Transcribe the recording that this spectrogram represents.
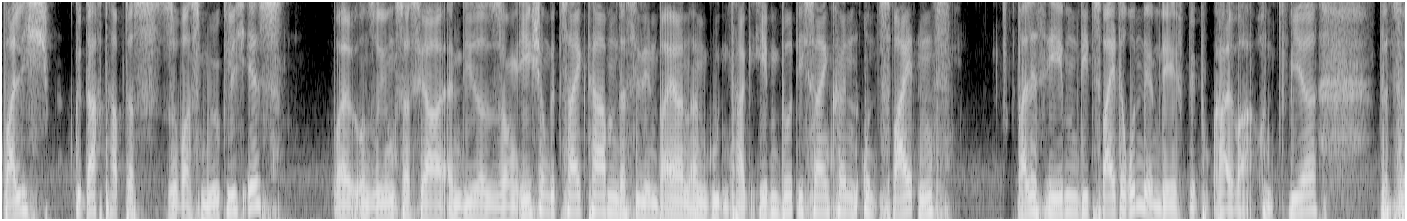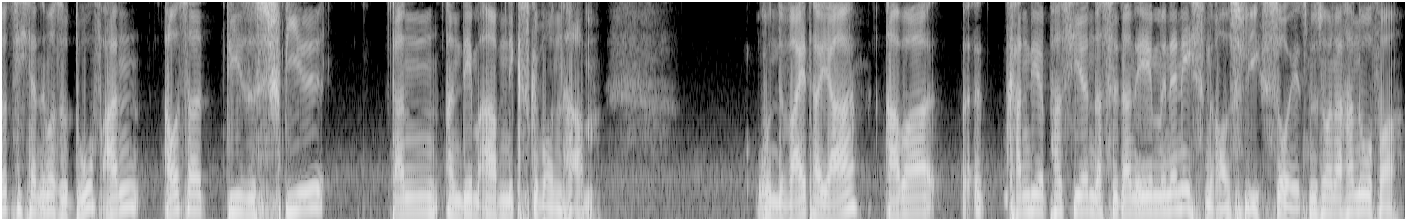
weil ich gedacht habe, dass sowas möglich ist weil unsere Jungs das ja in dieser Saison eh schon gezeigt haben, dass sie den Bayern an guten Tag ebenbürtig sein können. Und zweitens, weil es eben die zweite Runde im DFB-Pokal war. Und wir, das hört sich dann immer so doof an, außer dieses Spiel dann an dem Abend nichts gewonnen haben. Runde weiter ja, aber äh, kann dir passieren, dass du dann eben in der nächsten rausfliegst. So, jetzt müssen wir nach Hannover.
